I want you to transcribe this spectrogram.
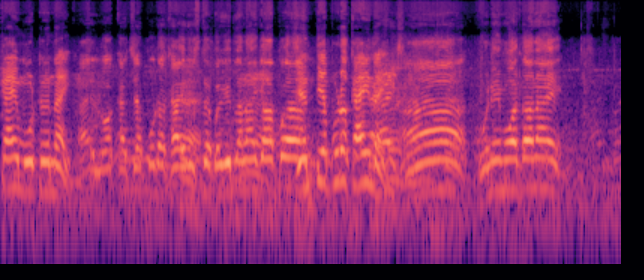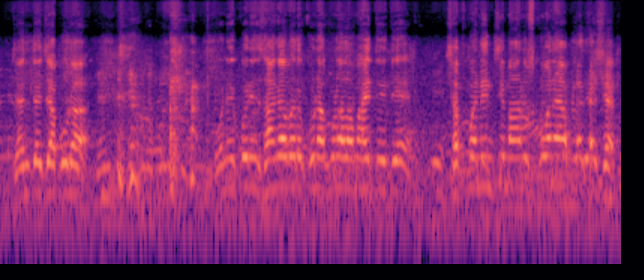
काय मोठं नाही. काय लोकांच्या पुढं काय नुसतं बघितलं नाही का आपण? जनतेपुढं काही नाही. हा कोणी मोठा नाही जनतेच्या पुढं. कोणी कोणी सांगा बरं कुणा कुणाला माहिती येते छप्पन इंची माणूस कोण आहे आपल्या देशात?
